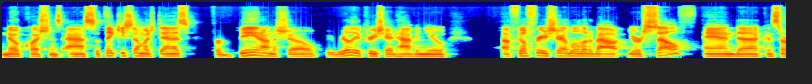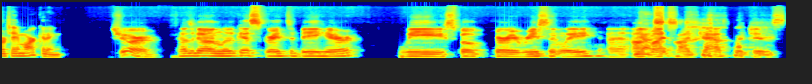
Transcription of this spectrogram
no questions asked. So thank you so much, Dennis, for being on the show. We really appreciate having you. Uh, feel free to share a little bit about yourself and uh, Consorte Marketing. Sure. How's it going, Lucas? Great to be here. We spoke very recently uh, on yes. my podcast, which is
